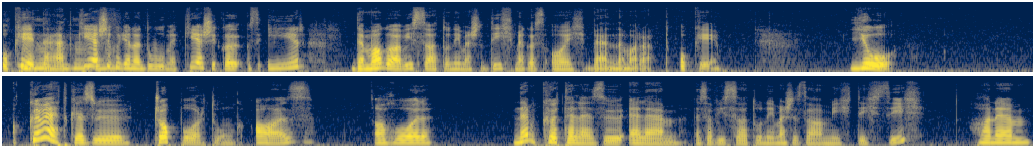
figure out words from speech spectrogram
Oké, okay, uh-huh, tehát uh-huh, kiesik uh-huh. ugyan a dú, meg kiesik az ír, de maga a visszaható némes, a dich, meg az euch benne maradt. Oké. Okay. Jó. A következő csoportunk az, ahol nem kötelező elem ez a visszaható némes, ez a mich, dich, sich, hanem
